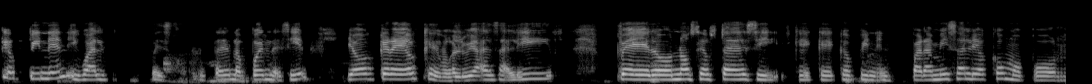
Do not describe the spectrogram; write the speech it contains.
qué opinen, igual pues ustedes lo pueden decir. Yo creo que volvió a salir, pero no sé ustedes si qué, qué, qué opinen. Para mí salió como por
